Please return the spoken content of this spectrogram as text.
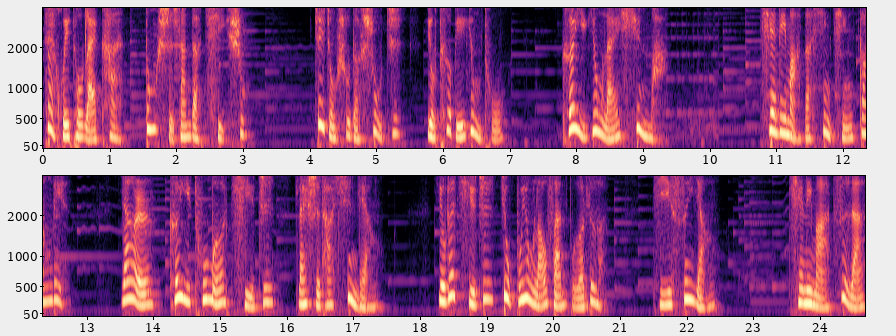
再回头来看东史山的杞树，这种树的树枝有特别用途，可以用来驯马。千里马的性情刚烈，然而可以涂抹杞汁。来使他驯良，有了启之，就不用劳烦伯乐，即孙阳。千里马自然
